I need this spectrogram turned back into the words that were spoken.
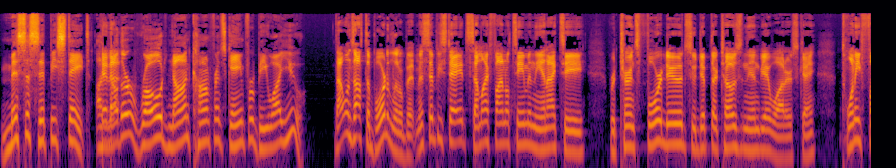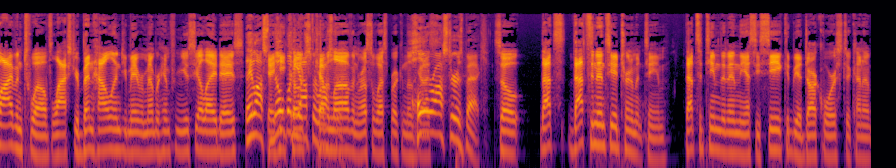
Mississippi State. Okay, that- Another road non conference game for BYU. That one's off the board a little bit. Mississippi State, semifinal team in the NIT, returns four dudes who dipped their toes in the NBA waters, okay? 25 and 12 last year. Ben Howland, you may remember him from UCLA days. They lost Okay, nobody off the Kevin roster. Love and Russell Westbrook and those Whole guys. roster is back. So that's that's an NCAA tournament team. That's a team that in the SEC could be a dark horse to kind of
